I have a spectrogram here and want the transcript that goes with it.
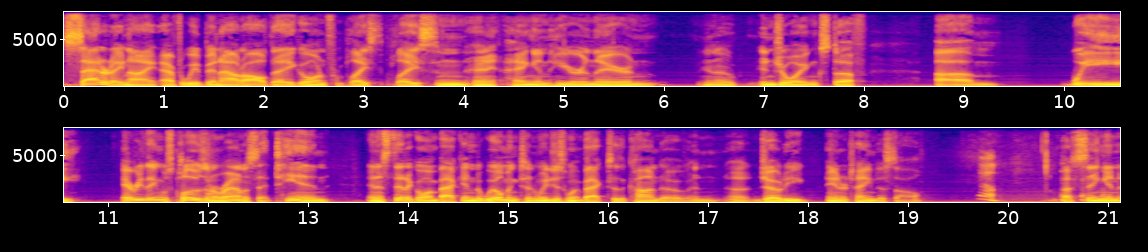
Saturday night, after we'd been out all day, going from place to place and ha- hanging here and there, and you know, enjoying stuff, um, we everything was closing around us at 10 and instead of going back into wilmington we just went back to the condo and uh, jodi entertained us all Yeah. by singing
